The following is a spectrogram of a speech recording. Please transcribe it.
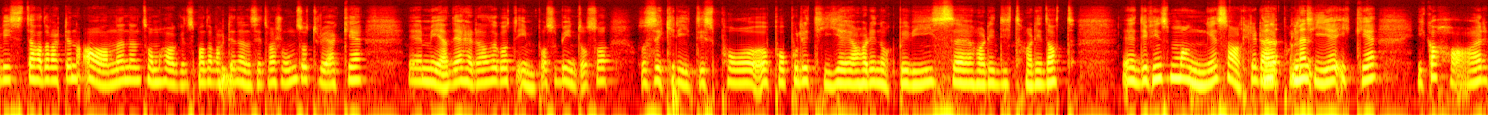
hvis det hadde vært en annen enn Tom Hagen som hadde vært i denne situasjonen, så tror jeg ikke eh, media heller hadde gått inn på og så begynt også å se kritisk på, på politiet. Ja, har de nok bevis? Har de ditt? Har de datt? Det fins mange saker der Men- politiet ikke, ikke har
